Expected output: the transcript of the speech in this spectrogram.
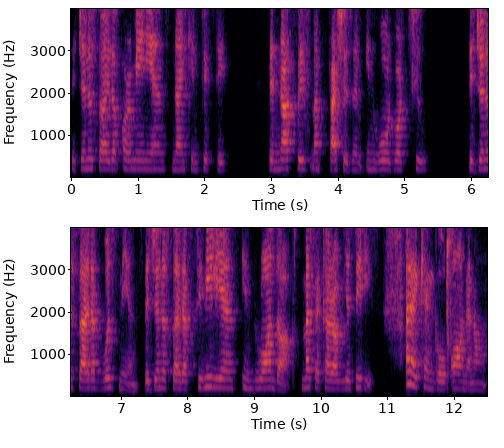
The genocide of Armenians, 1950, the Nazism and fascism in World War II, the genocide of Bosnians, the genocide of civilians in Rwanda, massacre of Yazidis, and I can go on and on.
